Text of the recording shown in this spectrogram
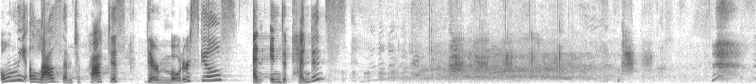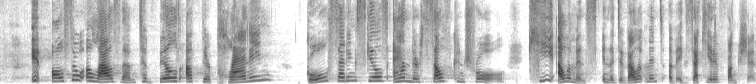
only allows them to practice their motor skills and independence, it also allows them to build up their planning, goal setting skills, and their self control, key elements in the development of executive function.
